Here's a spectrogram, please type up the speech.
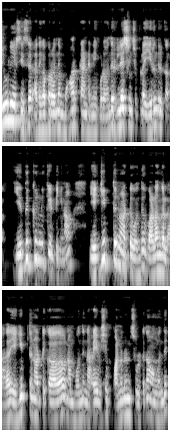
ஜூலியர் சீசர், அதுக்கப்புறம் வந்து மார்க் ஆண்டனி கூட வந்து ரிலேஷன்ஷிப்பில் இருந்திருக்காங்க. எதுக்குன்னு கேட்டிங்கன்னா எகிப்து நாட்டு வந்து வளங்கள், அதாவது எகிப்து நாட்டுக்காக நம்ம வந்து நிறைய விஷயம் பண்ணணும்னு சொல்லிட்டு தான் அவங்க வந்து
